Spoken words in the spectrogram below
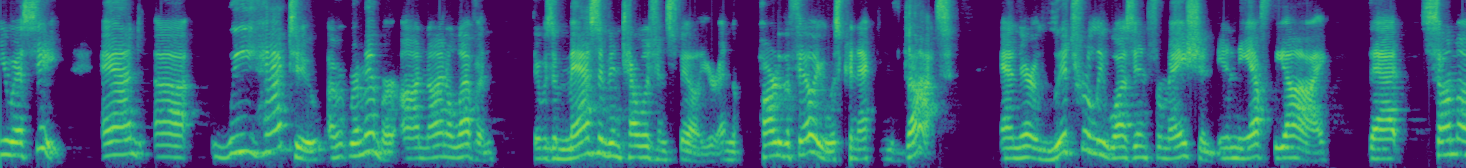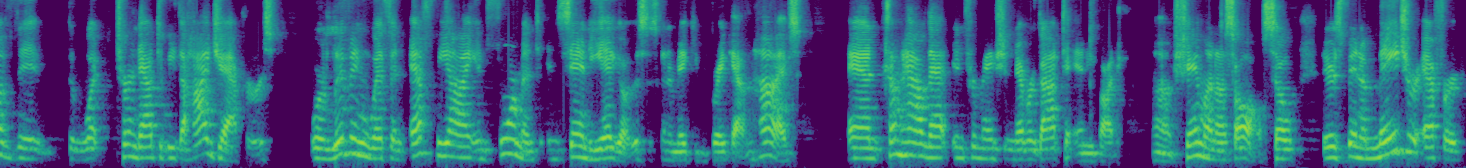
USC. And uh, we had to uh, remember on 9 11, there was a massive intelligence failure, and part of the failure was connecting the dots. And there literally was information in the FBI that some of the, the what turned out to be the hijackers were living with an FBI informant in San Diego. This is going to make you break out in hives. And somehow that information never got to anybody. Uh, shame on us all. So there's been a major effort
